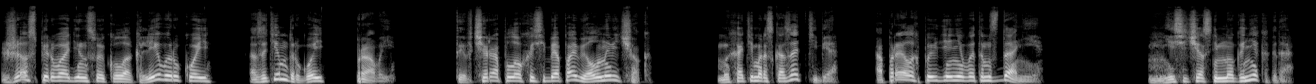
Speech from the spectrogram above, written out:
сжав сперва один свой кулак левой рукой, а затем другой — правой. «Ты вчера плохо себя повел, новичок. Мы хотим рассказать тебе о правилах поведения в этом здании». «Мне сейчас немного некогда»,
